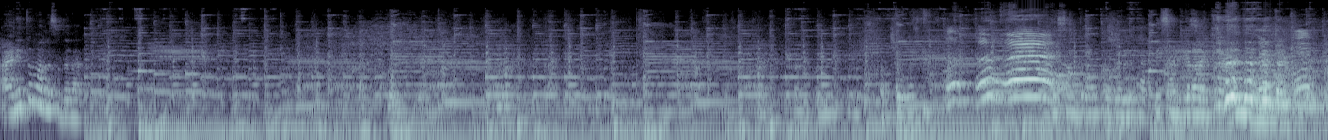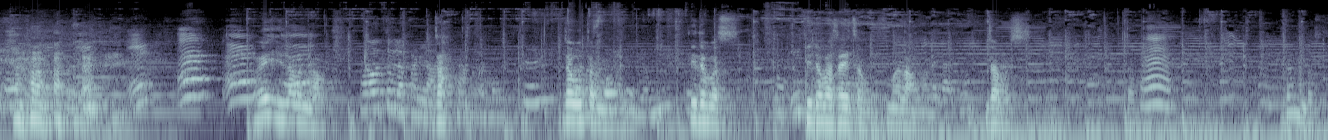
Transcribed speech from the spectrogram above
आणि तुम्हाला सुद्धा दाखवते. संक्रांत हो तुला पण लाव. जा उतर मग. तिथं बस. तिथं बसायचं मला जा बस. जा बस. जा ना बस.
